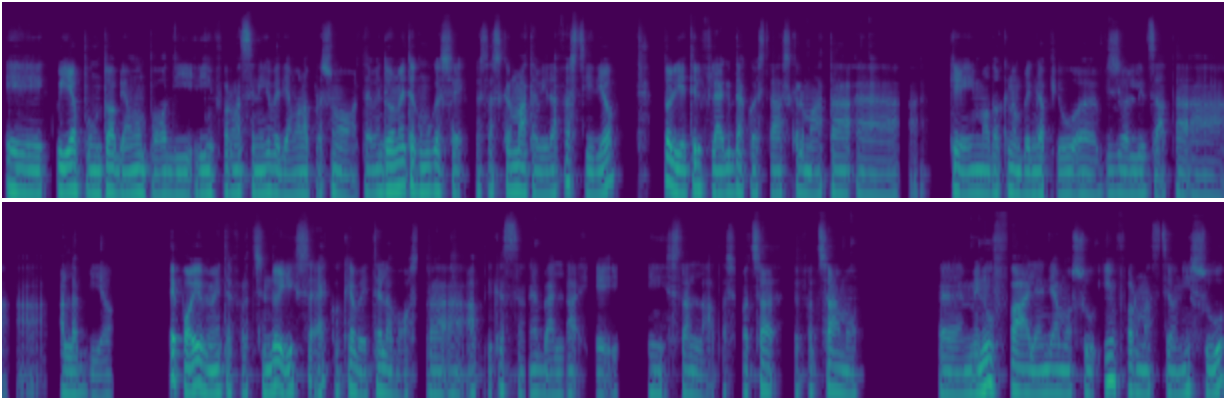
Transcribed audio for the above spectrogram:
e qui appunto abbiamo un po' di, di, informazioni che vediamo la prossima volta. Eventualmente comunque se questa schermata vi dà fastidio, togliete il flag da questa schermata eh, che in modo che non venga più eh, visualizzata a, a, all'avvio. E poi ovviamente facendo X ecco che avete la vostra applicazione bella e installata. Se, faccia, se facciamo eh, menu file e andiamo su informazioni su,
